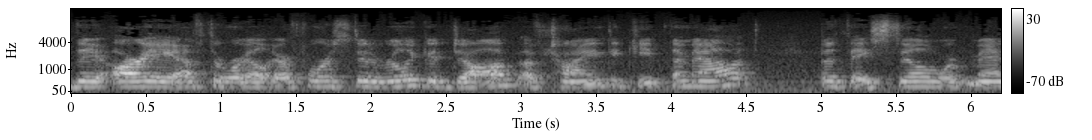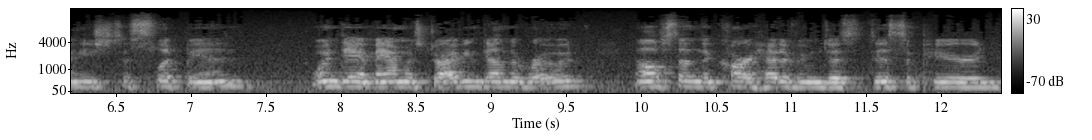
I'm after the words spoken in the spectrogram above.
the RAF, the Royal Air Force, did a really good job of trying to keep them out, but they still were managed to slip in. One day a man was driving down the road, all of a sudden the car ahead of him just disappeared,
